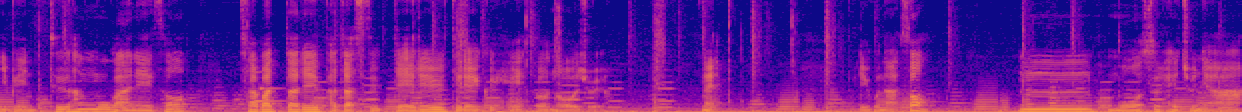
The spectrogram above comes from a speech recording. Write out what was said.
이벤트 항목 안에서 잡았다를 받았을 때를 드래그해서 넣어줘요. 네. 그리고 나서 음 무엇을 해주냐?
